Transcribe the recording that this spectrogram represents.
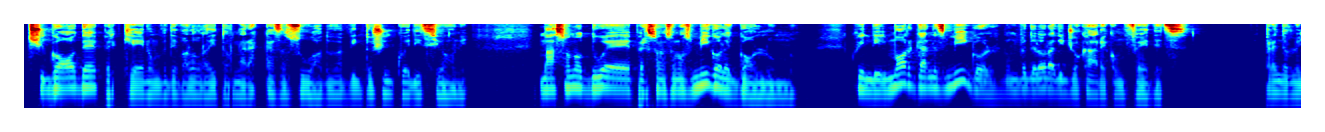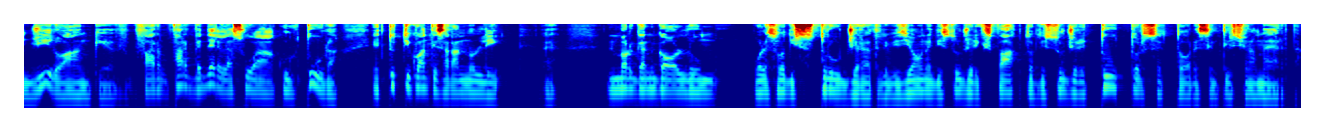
Ci gode perché non vedeva l'ora di tornare a casa sua dove ha vinto 5 edizioni. Ma sono due persone, sono Smigol e Gollum quindi il Morgan Smigol non vede l'ora di giocare con Fedez, prenderlo in giro anche, far, far vedere la sua cultura e tutti quanti saranno lì. Eh. Il Morgan Gollum vuole solo distruggere la televisione, distruggere X Factor, distruggere tutto il settore e sentirsi una merda.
